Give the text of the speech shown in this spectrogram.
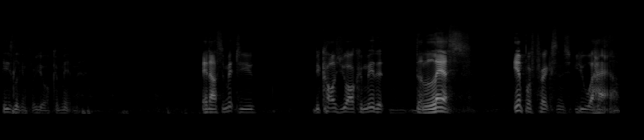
He's looking for your commitment. And I submit to you, because you are committed, the less imperfections you will have.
